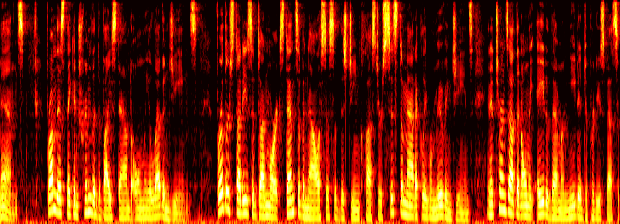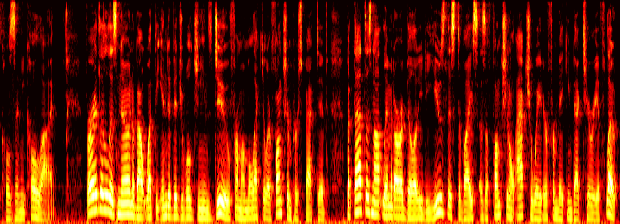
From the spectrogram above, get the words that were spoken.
ends. From this, they can trim the device down to only 11 genes. Further studies have done more extensive analysis of this gene cluster, systematically removing genes, and it turns out that only 8 of them are needed to produce vesicles in E. coli. Very little is known about what the individual genes do from a molecular function perspective, but that does not limit our ability to use this device as a functional actuator for making bacteria float.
